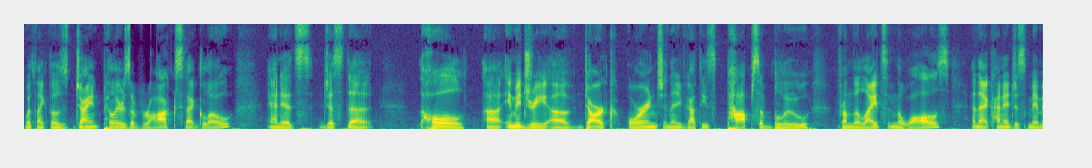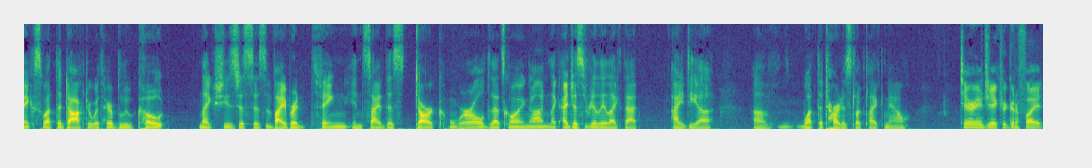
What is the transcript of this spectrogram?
with like those giant pillars of rocks that glow, and it's just the, whole uh, imagery of dark orange, and then you've got these pops of blue from the lights in the walls, and that kind of just mimics what the doctor with her blue coat like she's just this vibrant thing inside this dark world that's going on like i just really like that idea of what the tardis look like now Terry and Jake are gonna fight.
